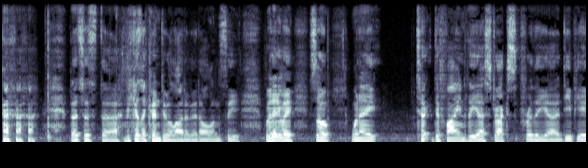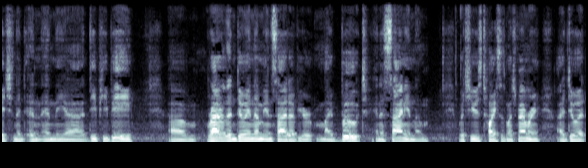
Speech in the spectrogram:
That's just uh, because I couldn't do a lot of it all in C. But anyway, so when I took defined the uh, structs for the uh, DPH and the, and, and the uh, DPB, um, rather than doing them inside of your my boot and assigning them, which use twice as much memory, I do it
